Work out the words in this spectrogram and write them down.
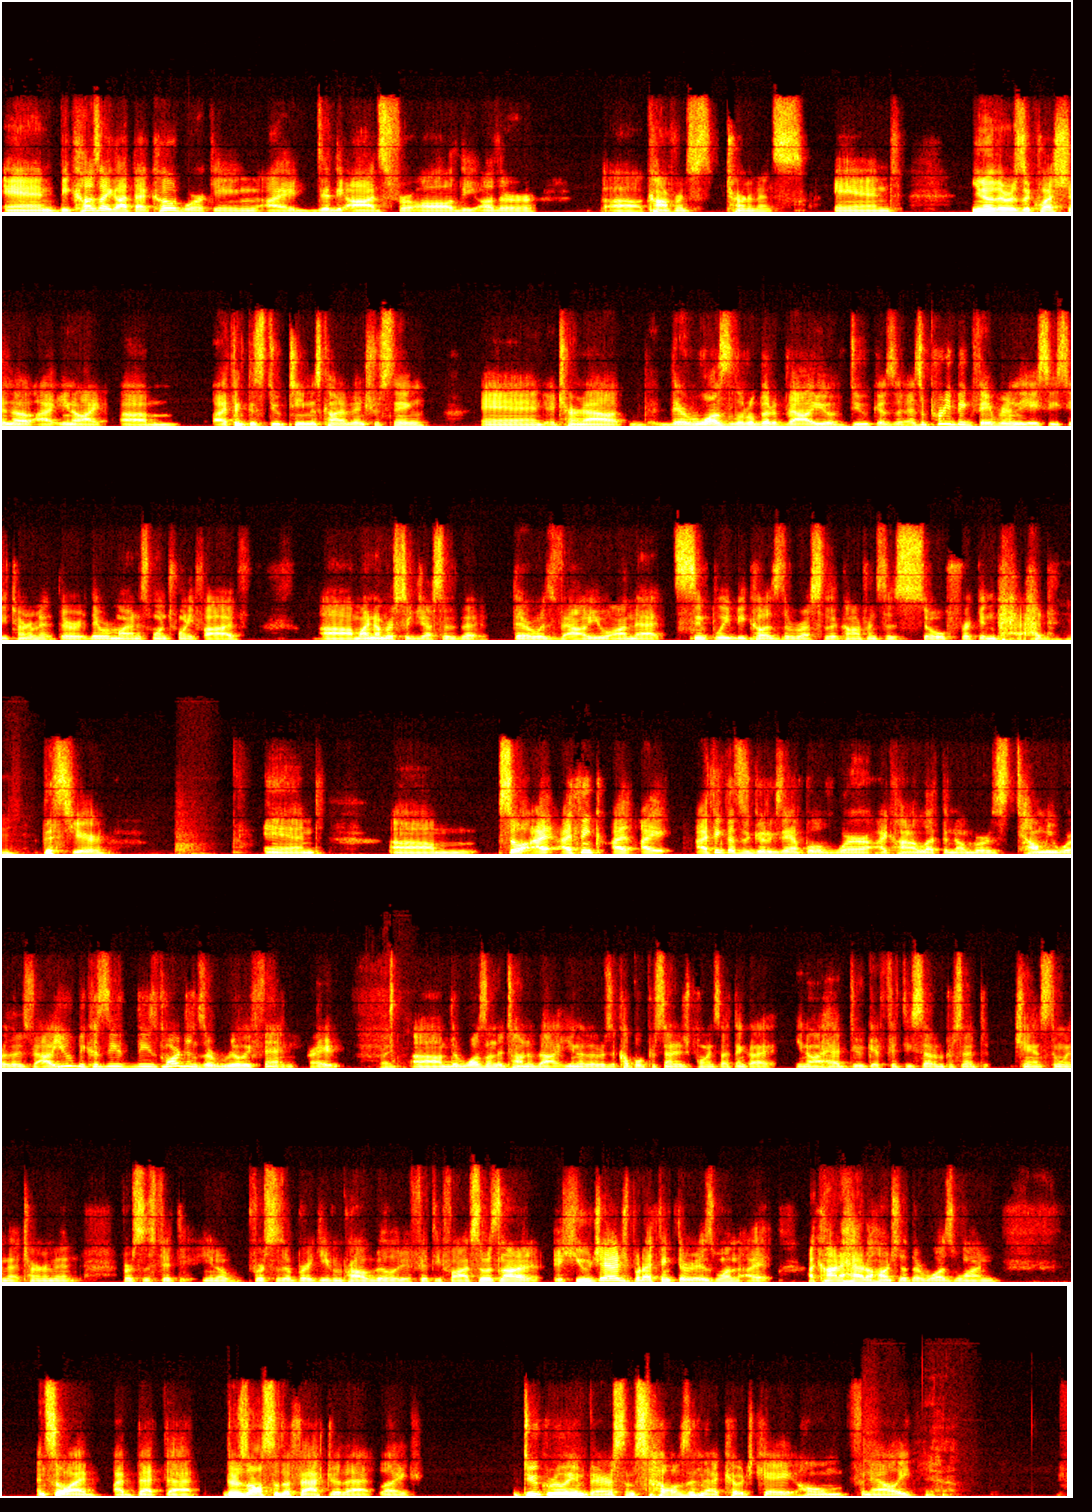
And because I got that code working, I did the odds for all the other uh, conference tournaments. And you know, there was a question of I, you know, I um, I think this Duke team is kind of interesting. And it turned out there was a little bit of value of Duke as a, as a pretty big favorite in the ACC tournament. They they were minus 125. Uh, my numbers suggested that there was value on that simply because the rest of the conference is so freaking bad mm-hmm. this year. And um, so I, I think I, I, I think that's a good example of where I kind of let the numbers tell me where there's value because these, these margins are really thin, right? Right. Um, there wasn't a ton of value. You know, there was a couple percentage points. I think I, you know, I had Duke at 57% chance to win that tournament versus 50, you know, versus a break even probability of 55. So it's not a, a huge edge, but I think there is one. I, I kind of had a hunch that there was one. And so I, I bet that there's also the factor that like Duke really embarrassed themselves in that Coach K home finale. Yeah.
